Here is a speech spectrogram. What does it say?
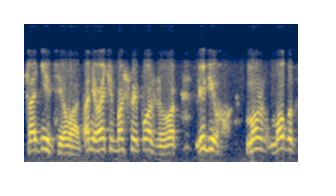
традиции, вот, они очень большую пользу. Вот люди мож, могут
